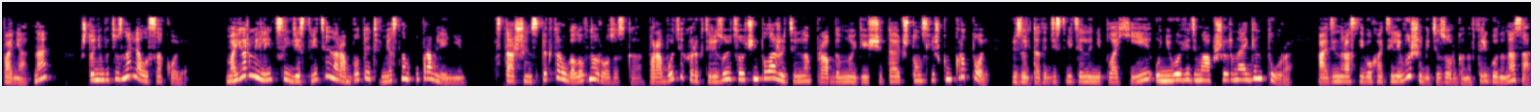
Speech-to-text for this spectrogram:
Понятно? Что-нибудь узнали о Лосакове? Майор милиции действительно работает в местном управлении. Старший инспектор уголовного розыска. По работе характеризуется очень положительно, правда, многие считают, что он слишком крутой. Результаты действительно неплохие, у него, видимо, обширная агентура. Один раз его хотели вышибить из органов три года назад,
